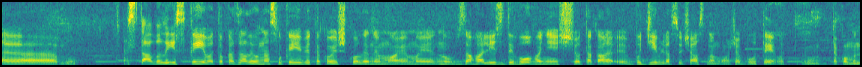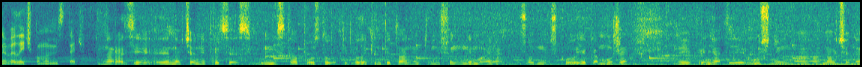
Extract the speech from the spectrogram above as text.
е, ставили із Києва, то казали, у нас у Києві такої школи немає. Ми ну, взагалі здивовані, що така е, будівля сучасна може бути от у такому невеличкому містечку. Наразі е, навчальний процес у міста Апостолу під великим питанням, тому що немає жодної школи, яка може е, прийняти учнів на навчання.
